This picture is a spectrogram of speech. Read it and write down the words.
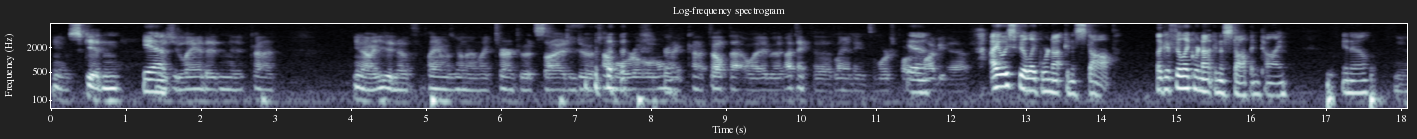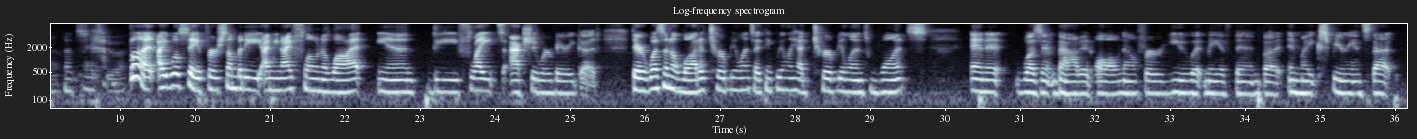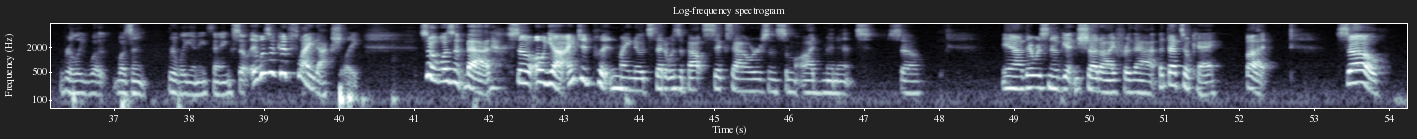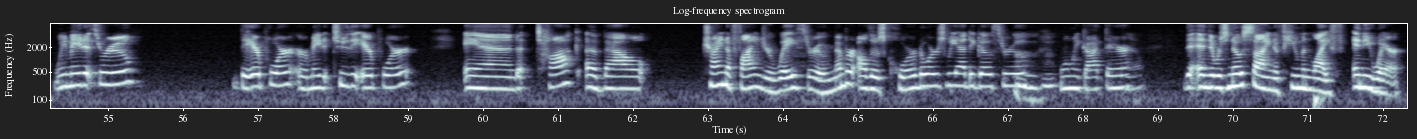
you know, skidding Yeah. as you landed, and it kind of, you know, you didn't know if the plane was gonna like turn to its side and do a tumble roll. and Right. It kind of felt that way, but I think the landing's the worst part Yeah. on my behalf. I always feel like we're not going to stop. Like I feel like we're not going to stop in time. You know? Yeah, That's I that. But I will say for somebody, I mean, I've flown a lot and the flights actually were very good. There wasn't a lot of turbulence. I think we only had turbulence once and it wasn't bad at all. Now for you, it may have been, but in my experience, that really wa- wasn't really anything. So it was a good flight actually. So it wasn't bad. So oh yeah, I did put in my notes that it was about six hours and some odd minutes. So yeah, there was no getting shut eye for that, but that's okay. But so we made it through the airport or made it to the airport and talk about trying to find your way through. Remember all those corridors we had to go through Mhm. when we got there? The- And there was no sign of human life anywhere.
